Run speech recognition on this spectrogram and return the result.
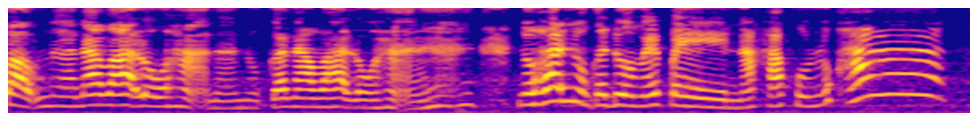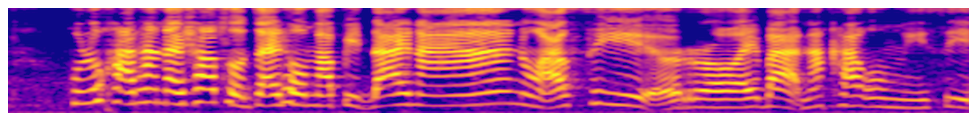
บอกเนื้อนาวะโลหะนะหนูก็นาวะโลหะหนูถ้าหนูก็ดูไม่เป็นนะคะ คุณลูกค้า คุณลูกค้าท่านใดชอบสนใจโทรมาปิดได้นะ หนูเอาสี่ร้อยบาทนะคะ องค์นี้สี่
